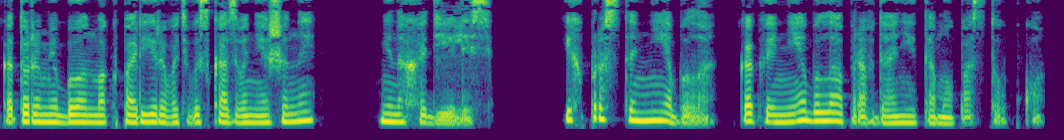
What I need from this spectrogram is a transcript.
которыми бы он мог парировать высказывания жены, не находились. Их просто не было, как и не было оправданий тому поступку.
